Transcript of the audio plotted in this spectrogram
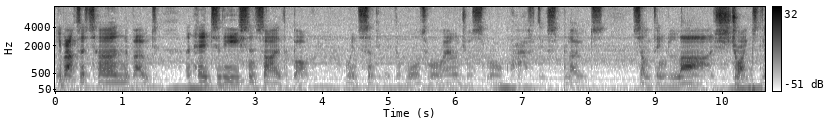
You're about to turn the boat and head to the eastern side of the bog when suddenly the water around your small craft explodes. Something large strikes the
